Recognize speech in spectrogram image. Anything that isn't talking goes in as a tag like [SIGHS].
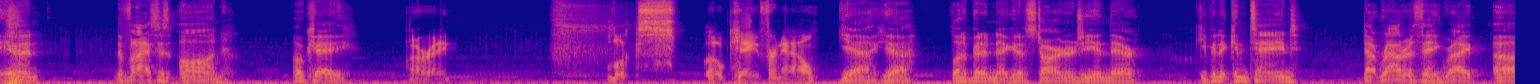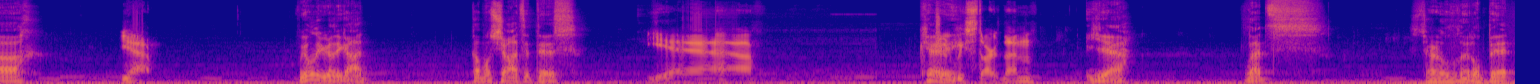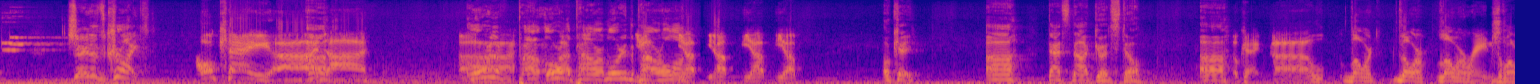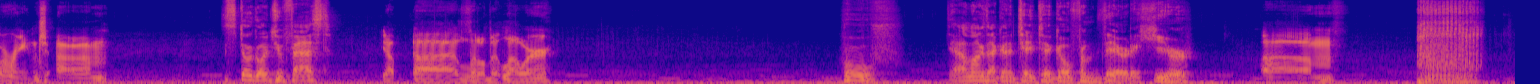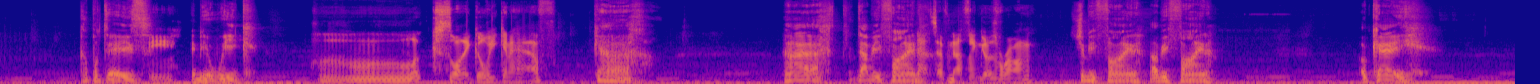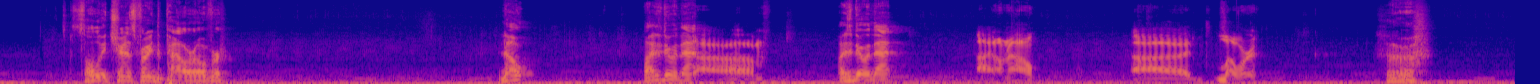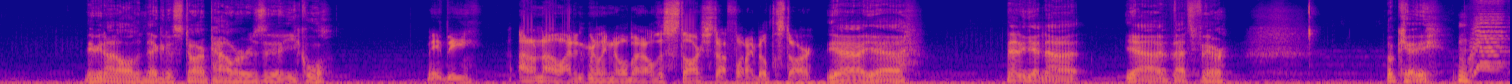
And device is on. Okay. All right. [SIGHS] Looks okay for now. Yeah, yeah. A little bit of negative star energy in there. Keeping it contained. That router thing, right? Uh, Yeah. we only really got a couple shots at this. Yeah. Okay. Should we start then? Yeah. Let's start a little bit. Jesus Christ! Okay. Uh. uh, uh Lower the power. Lower the power. I'm lowering the Yep, power. Hold on. Yep. Yep. Yep. Yep. Okay. Uh, that's not good. Still. Uh, Okay. Uh. Lower. Lower. Lower range. Lower range. Um. still going too fast. Yep. Uh. A little bit lower. Oof. How long is that gonna take to go from there to here? Um. Couple days? Maybe a week? Looks like a week and a half. Gah. Ah, that'll be fine. That's if nothing goes wrong. Should be fine. I'll be fine. Okay. Slowly transferring the power over. Nope. Why is it doing that? Um. Why is it doing that? I don't know. Uh. Lower it. Ugh. Maybe not all the negative star power is uh, equal. Maybe. I don't know. I didn't really know about all this star stuff when I built the star. Yeah, yeah. Then again, uh, yeah, that's fair. Okay. [LAUGHS]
